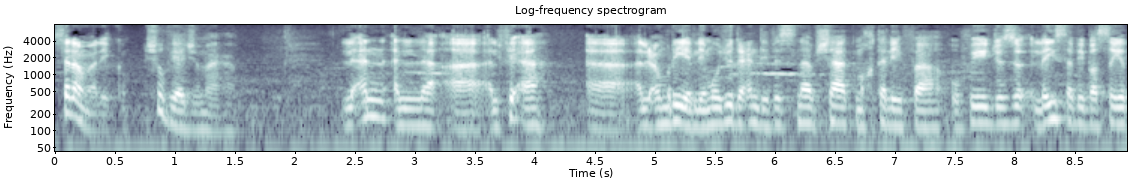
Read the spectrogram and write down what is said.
السلام عليكم. شوف يا جماعة لأن آه، الفئة آه، العمرية اللي موجودة عندي في السناب شات مختلفة وفي جزء ليس ببسيط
